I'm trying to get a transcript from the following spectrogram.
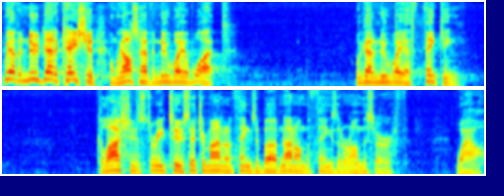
We have a new dedication. And we also have a new way of what? We got a new way of thinking. Colossians 3 2, set your mind on the things above, not on the things that are on this earth. Wow.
